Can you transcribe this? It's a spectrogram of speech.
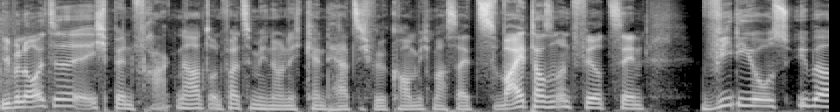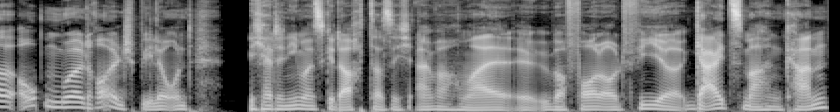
Liebe Leute, ich bin Fragnard und falls ihr mich noch nicht kennt, herzlich willkommen. Ich mache seit 2014 Videos über Open World Rollenspiele und ich hätte niemals gedacht, dass ich einfach mal äh, über Fallout 4 Guides machen kann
